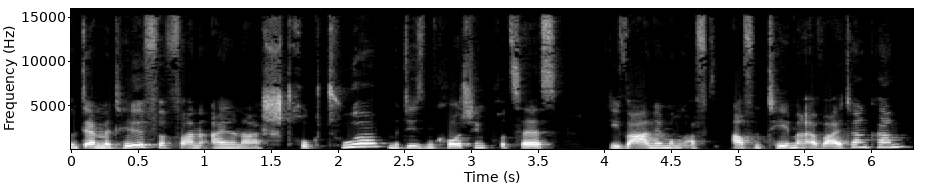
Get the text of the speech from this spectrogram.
und der mit Hilfe von einer Struktur, mit diesem Coaching-Prozess, die Wahrnehmung auf, auf ein Thema erweitern kann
